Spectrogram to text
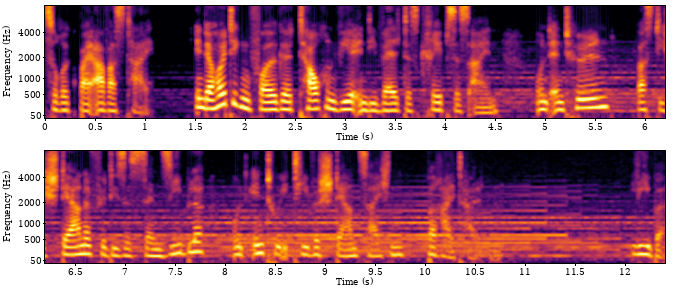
zurück bei Avastai. In der heutigen Folge tauchen wir in die Welt des Krebses ein und enthüllen, was die Sterne für dieses sensible und intuitive Sternzeichen bereithalten. Liebe.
